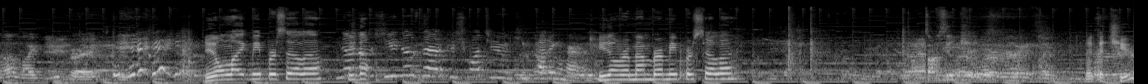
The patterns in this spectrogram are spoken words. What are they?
Not like you, Trey. You don't like me, Priscilla? No, you no, don't. she does that because she wants you to keep petting her. You don't remember me, Priscilla? Look at you.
